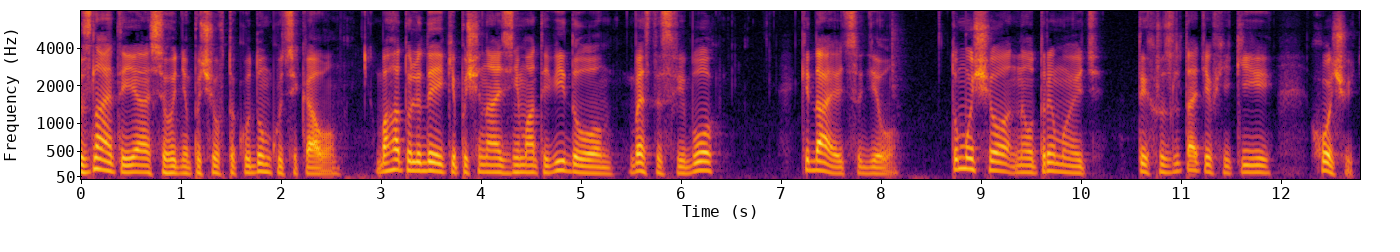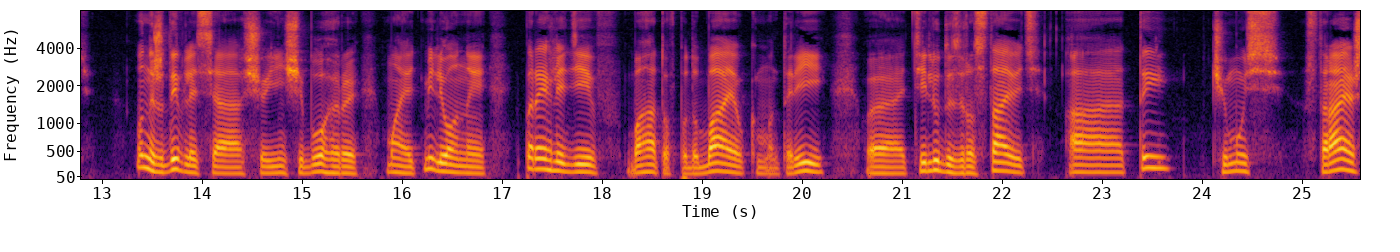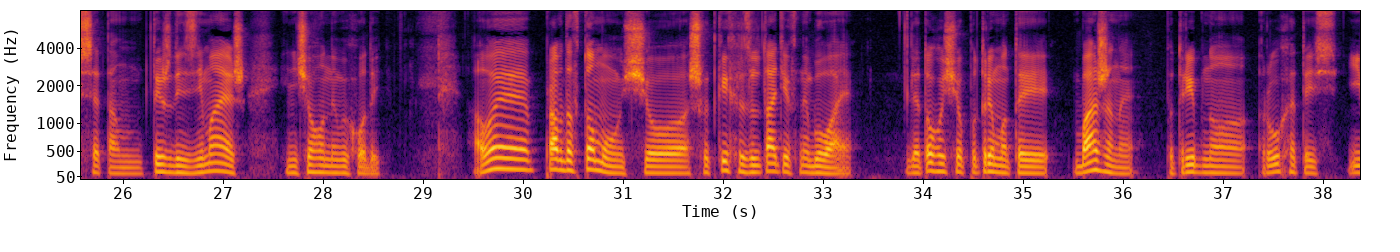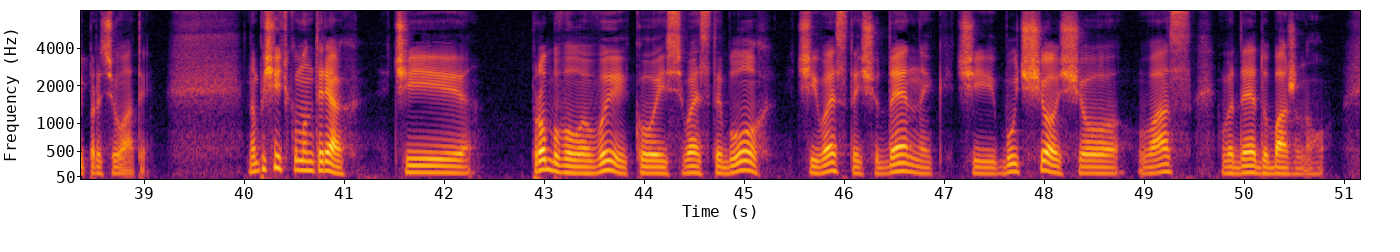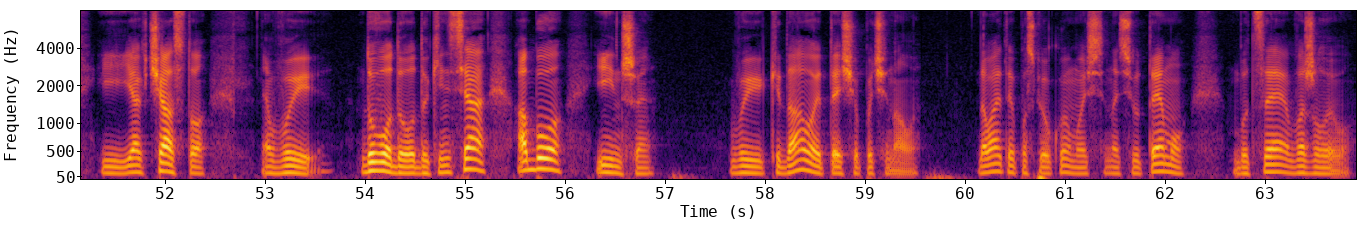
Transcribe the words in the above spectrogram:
Ви знаєте, я сьогодні почув таку думку цікаву. Багато людей, які починають знімати відео, вести свій блог, кидають це діло, тому що не отримують тих результатів, які хочуть. Вони ж дивляться, що інші блогери мають мільйони переглядів, багато вподобайок, коментарі, е, ті люди зростають, а ти чомусь стараєшся, там тиждень знімаєш і нічого не виходить. Але правда в тому, що швидких результатів не буває. Для того, щоб отримати бажане, потрібно рухатись і працювати. Напишіть в коментарях, чи пробували ви колись вести блог, чи вести щоденник, чи будь-що, що вас веде до бажаного. І як часто ви доводили до кінця, або інше ви кидали те, що починали. Давайте поспілкуємось на цю тему, бо це важливо.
